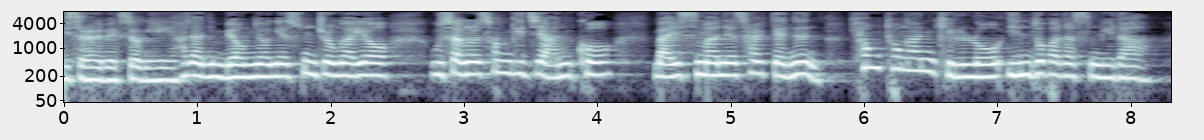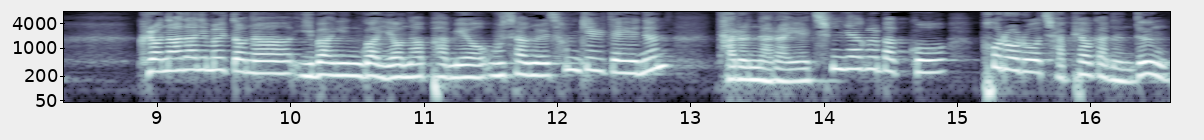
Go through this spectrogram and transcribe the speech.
이스라엘 백성이 하나님 명령에 순종하여 우상을 섬기지 않고 말씀 안에 살 때는 형통한 길로 인도받았습니다. 그러나 하나님을 떠나 이방인과 연합하며 우상을 섬길 때에는 다른 나라의 침략을 받고 포로로 잡혀가는 등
